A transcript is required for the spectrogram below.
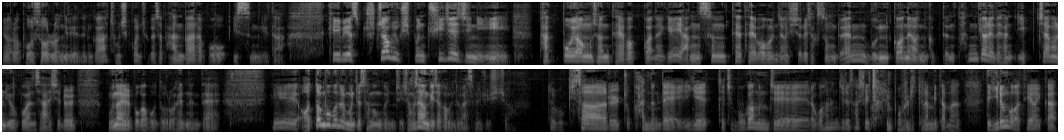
여러 보수 언론이라든가 정치권 쪽에서 반발하고 있습니다. KBS 추적 60분 취재진이 박보영 전 대법관에게 양승태 대법원장 시절에 작성된 문건에 언급된 판결에 대한 입장을 요구한 사실을 문화일보가 보도로 했는데 이 어떤 부분을 문제 삼은 건지 정상훈 기자가 먼저 말씀해 주시죠. 네, 뭐 기사를 쭉 봤는데 이게 대체 뭐가 문제라고 하는지를 사실 잘 모르겠긴 합니다만 근데 이런 것 같아요. 그러니까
